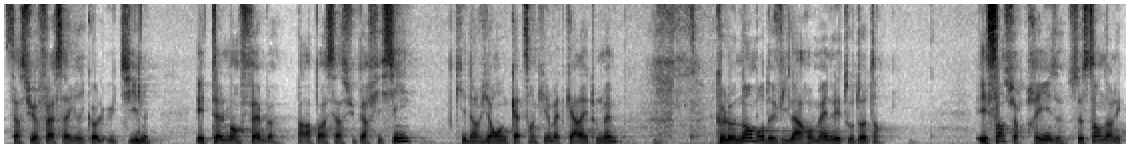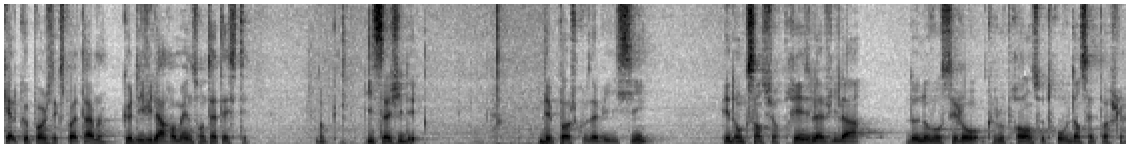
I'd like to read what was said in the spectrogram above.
sa surface agricole utile est tellement faible par rapport à sa superficie, qui est d'environ 400 km tout de même, que le nombre de villas romaines l'est tout autant. Et sans surprise, ce sont dans les quelques poches exploitables que des villas romaines sont attestées. Il s'agit des poches que vous avez ici, et donc sans surprise, la villa de Novo Celo que je vous présente se trouve dans cette poche-là.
